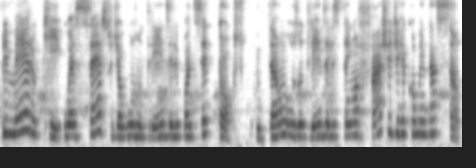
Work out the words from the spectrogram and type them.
primeiro que o excesso de alguns nutrientes ele pode ser tóxico. Então, os nutrientes eles têm uma faixa de recomendação.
